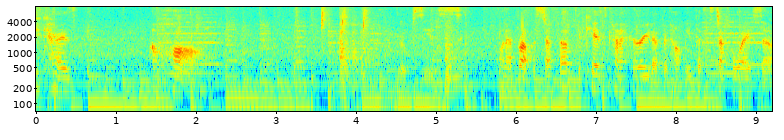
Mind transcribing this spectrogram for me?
you guys a haul. Oopsies. When I brought the stuff up, the kids kind of hurried up and helped me put the stuff away, so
